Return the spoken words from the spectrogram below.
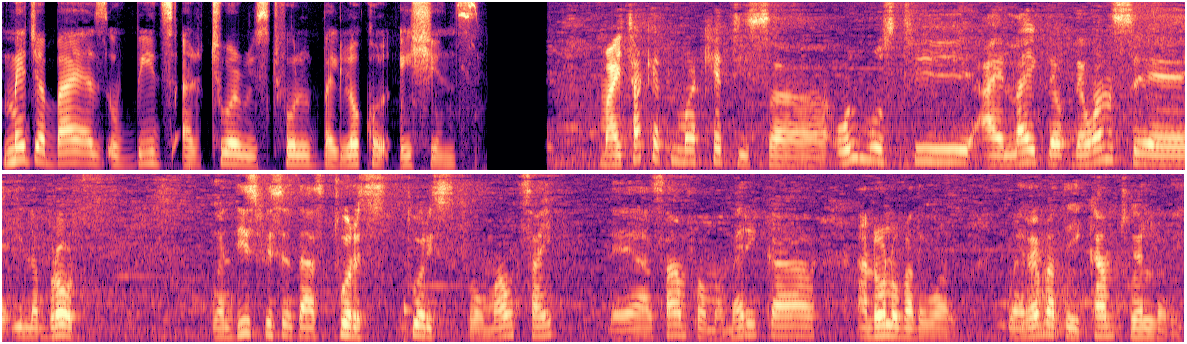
Major buyers of beads are tourists, followed by local Asians. My target market is uh, almost, uh, I like the, the ones uh, in abroad. when these visitors, tourists, tourists from outside, there are some from America and all over the world, wherever they come to Eldoret,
